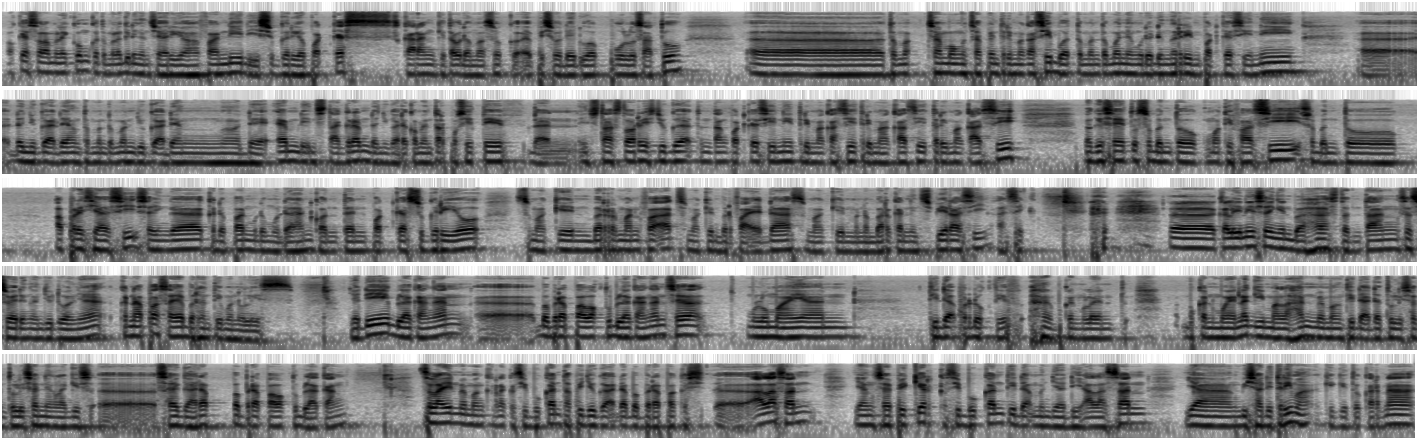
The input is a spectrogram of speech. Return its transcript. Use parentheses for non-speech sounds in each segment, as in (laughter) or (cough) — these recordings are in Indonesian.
Oke, assalamualaikum. Ketemu lagi dengan saya Rio Hafandi di Sugerio Podcast. Sekarang kita udah masuk ke episode 21. Uh, saya mau ngucapin terima kasih buat teman-teman yang udah dengerin podcast ini. Uh, dan juga ada yang teman-teman juga ada yang DM di Instagram dan juga ada komentar positif dan Insta Stories juga tentang podcast ini. Terima kasih, terima kasih, terima kasih. Bagi saya itu sebentuk motivasi, sebentuk apresiasi sehingga ke depan mudah-mudahan konten podcast Sugerio semakin bermanfaat, semakin berfaedah, semakin menebarkan inspirasi. Asik. uh, (laughs) kali ini saya ingin bahas tentang sesuai dengan judulnya, kenapa saya berhenti menulis. Jadi belakangan uh, beberapa waktu belakangan saya lumayan tidak produktif, (laughs) bukan mulai bukan main lagi malahan memang tidak ada tulisan-tulisan yang lagi uh, saya garap beberapa waktu belakang. Selain memang karena kesibukan tapi juga ada beberapa kes, uh, alasan yang saya pikir kesibukan tidak menjadi alasan yang bisa diterima kayak gitu. Karena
